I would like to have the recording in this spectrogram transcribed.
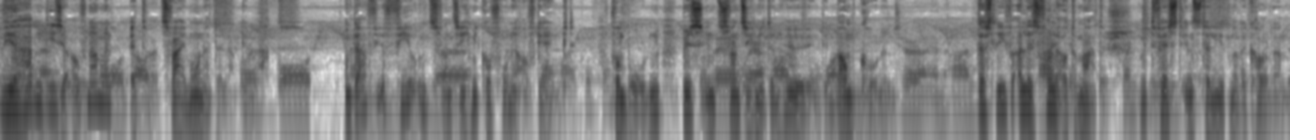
Wir haben diese Aufnahmen etwa zwei Monate lang gemacht und dafür 24 Mikrofone aufgehängt, vom Boden bis in 20 Metern Höhe in den Baumkronen. Das lief alles vollautomatisch, mit fest installierten Rekordern.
